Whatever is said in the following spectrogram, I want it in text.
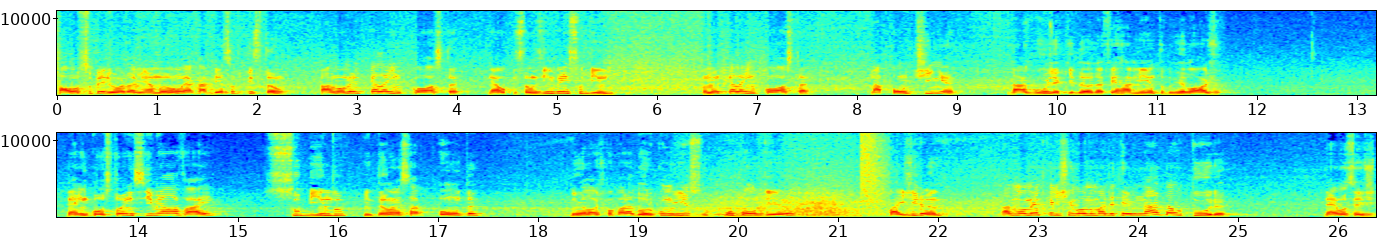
palma superior da minha mão é a cabeça do pistão. Tá? No momento que ela encosta, né, o pistãozinho vem subindo. No momento que ela encosta na pontinha da agulha aqui da, da ferramenta do relógio, né, encostou em cima ela vai subindo então essa ponta do relógio comparador. Com isso, o ponteiro vai girando. Tá? No momento que ele chegou numa determinada altura, né, você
